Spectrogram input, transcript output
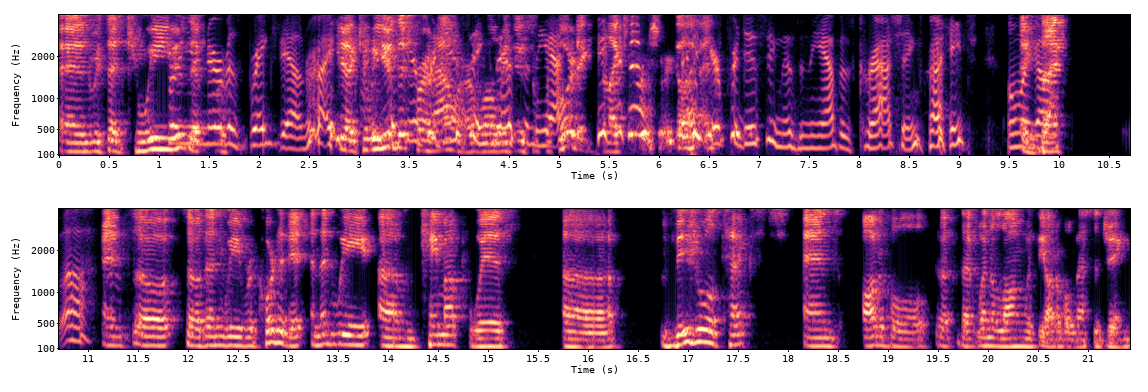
and we said, can we for use your it? nervous for, breakdown, right? Yeah, can we use it for an hour while we do some recording? App. like, yeah, sure, go ahead. You're producing this and the app is crashing, right? Oh my God. exactly. gosh. And so, so then we recorded it, and then we um, came up with uh, visual text and audible uh, that went along with the audible messaging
